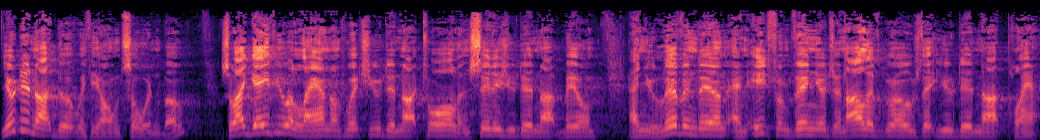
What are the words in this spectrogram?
You did not do it with your own sword and bow. So I gave you a land on which you did not toil, and cities you did not build, and you live in them and eat from vineyards and olive groves that you did not plant.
